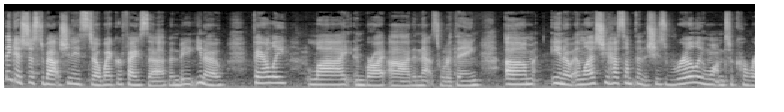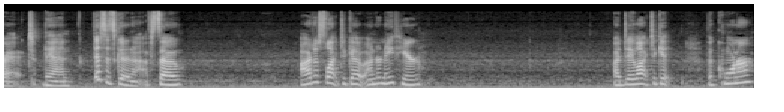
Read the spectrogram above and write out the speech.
I think it's just about she needs to wake her face up and be, you know, fairly light and bright-eyed and that sort of thing. Um, you know, unless she has something that she's really wanting to correct, then this is good enough. So I just like to go underneath here I do like to get the corner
